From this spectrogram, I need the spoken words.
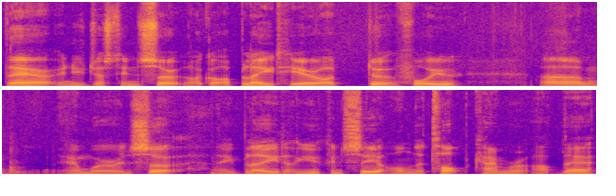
there and you just insert I've got a blade here I'll do it for you. Um, and we'll insert a blade you can see it on the top camera up there.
